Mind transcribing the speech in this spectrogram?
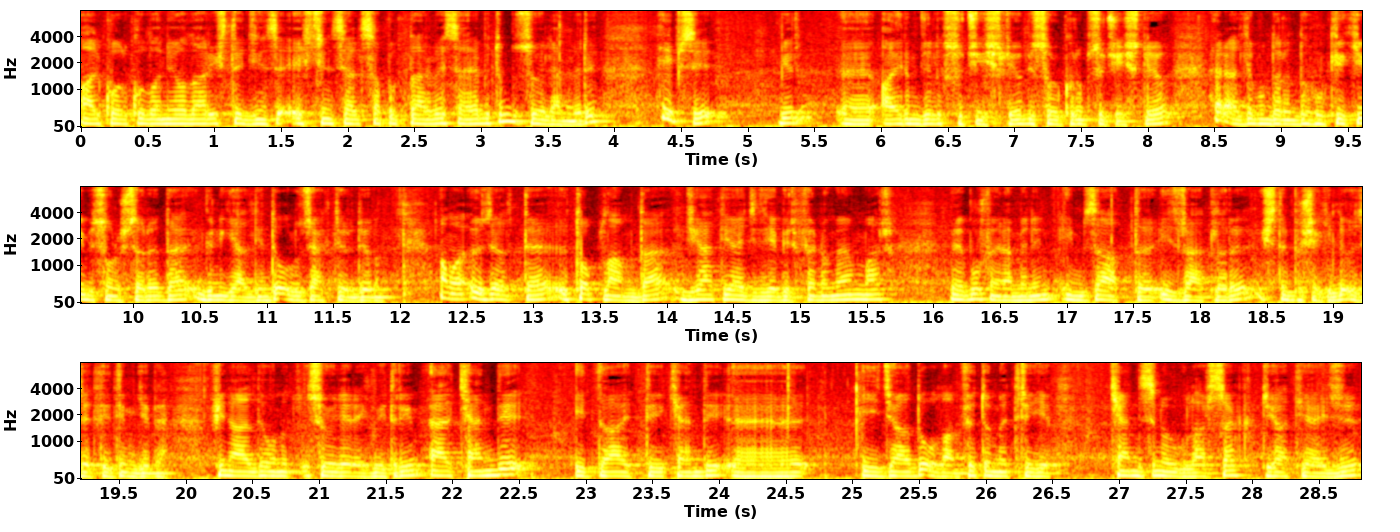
Alkol kullanıyorlar. işte cinsel, eşcinsel sapıklar vesaire bütün bu söylemleri hepsi bir e, ayrımcılık suçu işliyor, bir soykırım suçu işliyor. Herhalde bunların da hukuki bir sonuçları da günü geldiğinde olacaktır diyorum. Ama özellikle toplamda cihat yaycı diye bir fenomen var ve bu fenomenin imza attığı icraatları işte bu şekilde özetlediğim gibi. Finalde onu söyleyerek bitireyim. Eğer kendi iddia ettiği, kendi e, icadı olan fötometreyi kendisine uygularsak cihat yaycı,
